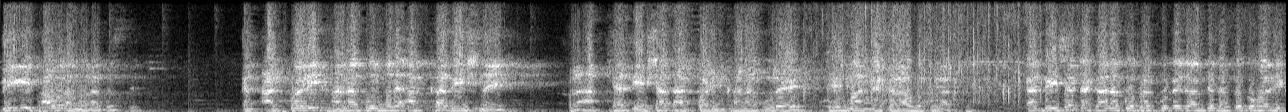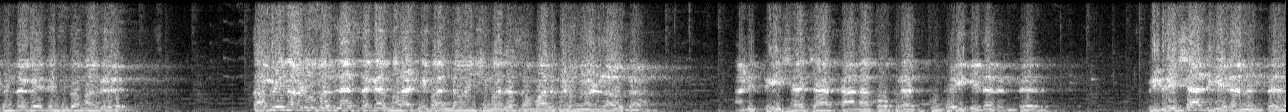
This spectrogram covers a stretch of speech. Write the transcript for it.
वेगळी भावना मनात असते. कारण आटपाडी खानापूरमध्ये अख्खा देश नाही पण अख्ख्या देशात आटपाडी खानापूर आहे हे मान्य करावंच लागतं. कारण देशाच्या कानाकोपऱ्यात कुठे जो आमचे दत्तकुमारजी खंडगेने सुद्धा माग. तामिळनाडू मधल्या सगळ्या मराठी बांधवांशी माझा संवाद घडून आणला होता. आणि देशाच्या कानाकोपऱ्यात कुठेही गेल्यानंतर विदेशात गेल्यानंतर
